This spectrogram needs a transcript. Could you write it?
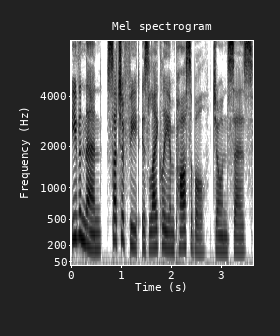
Even then, such a feat is likely impossible, Jones says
